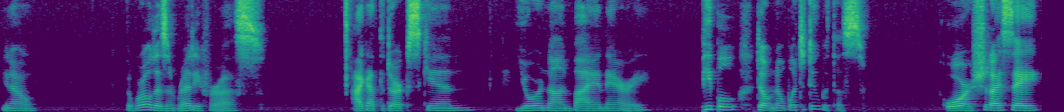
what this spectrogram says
You know, the world isn't ready for us. I got the dark skin, you're non binary. People don't know what to do with us. Or should I say,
